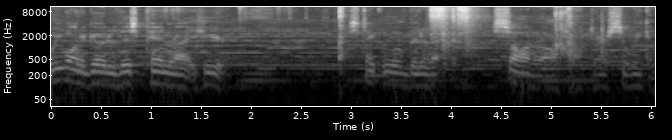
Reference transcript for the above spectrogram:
we want to go to this pin right here. Let's take a little bit of that solder off out there so we can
